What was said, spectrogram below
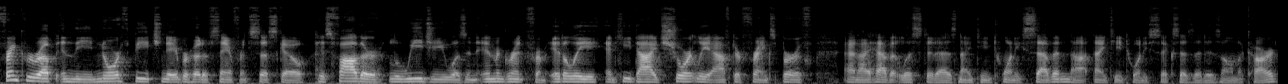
Frank grew up in the North Beach neighborhood of San Francisco. His father, Luigi, was an immigrant from Italy, and he died shortly after Frank's birth. And I have it listed as 1927, not 1926 as it is on the card.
